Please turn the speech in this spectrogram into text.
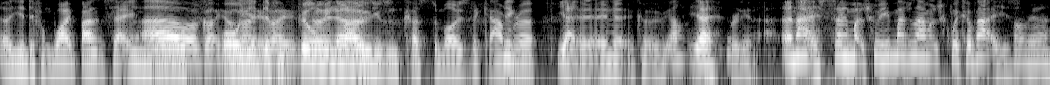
uh, your different white balance settings Oh, or, you, or your you, different right. filming so modes. you can customize the camera. yeah. In, a, oh, Yeah. Brilliant. And that is so much. Can you imagine how much quicker that is? Oh yeah.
